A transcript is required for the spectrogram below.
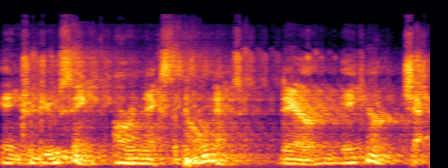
Introducing our next opponent, their ignorant check.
